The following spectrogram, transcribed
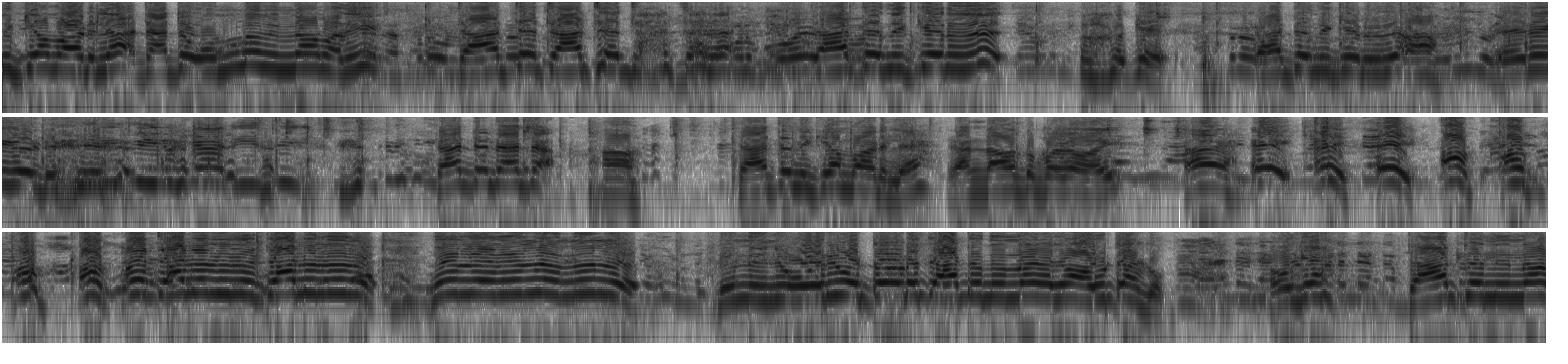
നിക്കാൻ പാടില്ല. ടാറ്റ ഒന്ന് നിന്നാ മതി. Ta-ta ta-ta ta-ta. ടാറ്റ നിക്കരുത്. ഓക്കെ. ടാറ്റ നിക്കരുത്. ആ വെരി ഗുഡ് ടാറ്റ ടാറ്റ. ആ ടാറ്റ നിക്കാൻ പാടില്ലേ? രണ്ടാമത്തെ പഴമായി. ടാറ്റ നിന്ന് ടാറ്റ നിന്ന്. നിന്ന് നിന്ന് നിന്ന്. നിന്ന് ഇനി ഒരു വട്ടോടെ ടാറ്റ നിന്നാൽ ഞങ്ങൾ ഔട്ടാക്കും ഓക്കെ ടാറ്റ നിന്നാൽ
